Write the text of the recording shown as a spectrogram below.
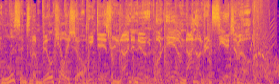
and listen to The Bill Kelly Show weekdays from 9 to noon on AM 900 CHML.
